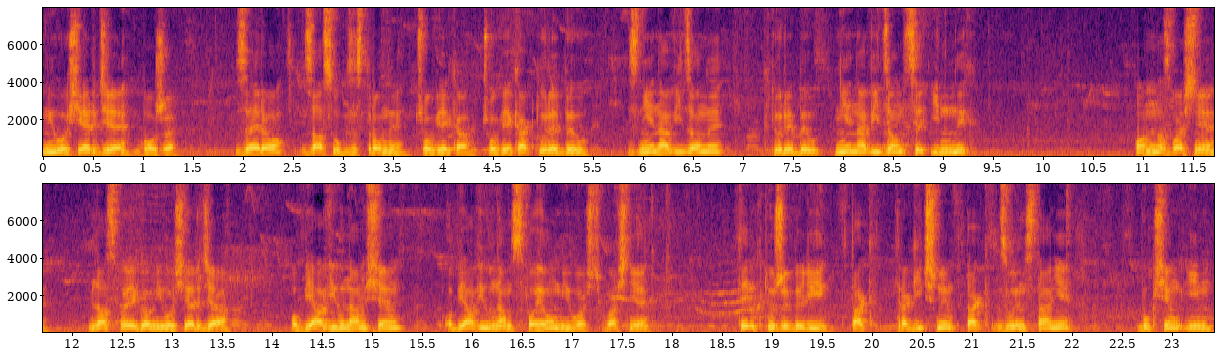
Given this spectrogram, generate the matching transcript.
miłosierdzie Boże. Zero zasług ze strony człowieka. Człowieka, który był znienawidzony, który był nienawidzący innych, on nas właśnie dla swojego miłosierdzia objawił nam się, objawił nam swoją miłość właśnie tym, którzy byli w tak tragicznym, w tak złym stanie. Bóg się im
